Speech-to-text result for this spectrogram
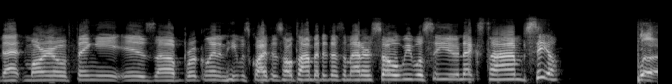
that Mario thingy is uh, Brooklyn. And he was quiet this whole time, but it doesn't matter. So we will see you next time. See ya. Blah.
